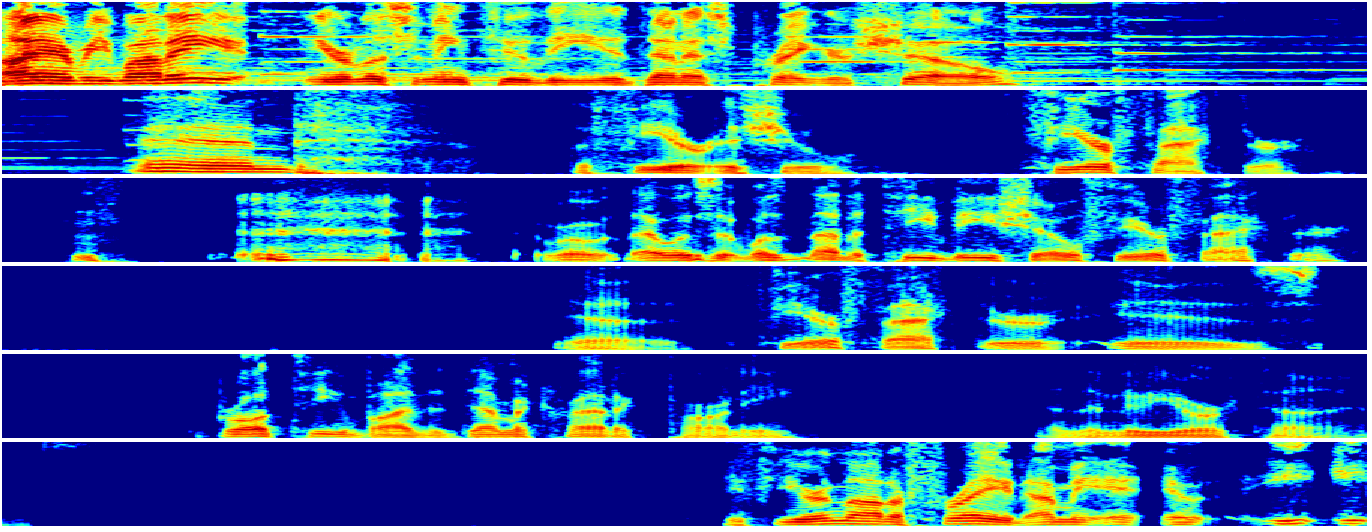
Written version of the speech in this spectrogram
Hi, everybody. You're listening to the Dennis Prager Show. And the fear issue, fear factor. that was it wasn't that a TV show, Fear Factor? Yeah, Fear Factor is brought to you by the Democratic Party and the New York Times. If you're not afraid, I mean, eh, eh,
